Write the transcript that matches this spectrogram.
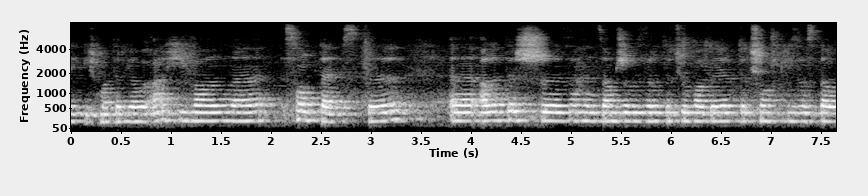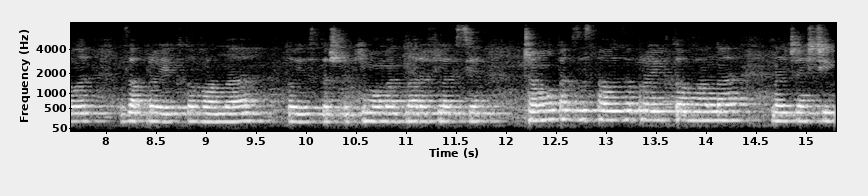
jakieś materiały archiwalne, są teksty, ale też e, zachęcam, żeby zwracać uwagę, jak te książki zostały zaprojektowane. To jest też taki moment na refleksję, czemu tak zostały zaprojektowane. Najczęściej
